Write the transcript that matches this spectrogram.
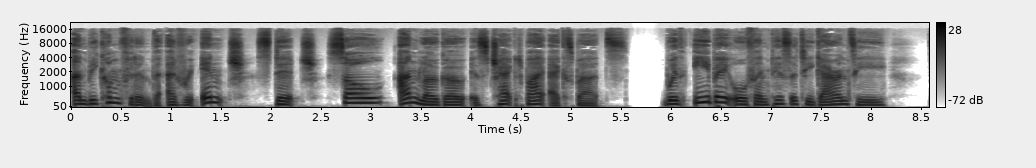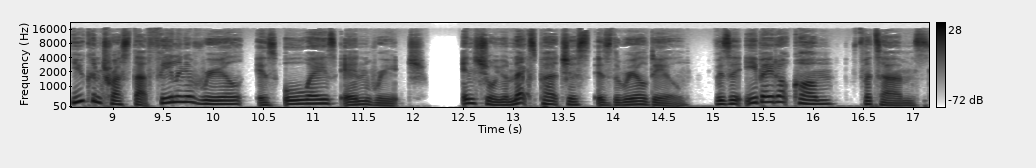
and be confident that every inch, stitch, sole, and logo is checked by experts. With eBay Authenticity Guarantee, you can trust that feeling of real is always in reach. Ensure your next purchase is the real deal. Visit eBay.com for terms.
